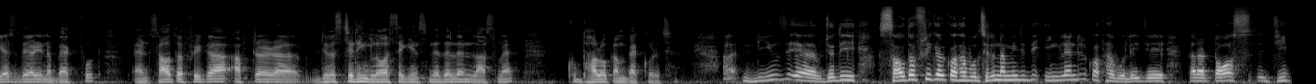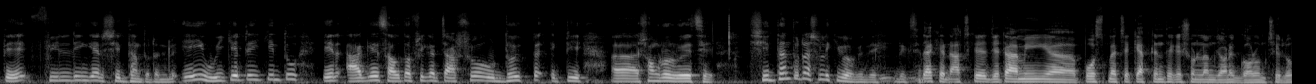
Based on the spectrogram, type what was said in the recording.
yes they are in a backfoot and South Africa after devastating loss against Netherland last match খুব ভালো কাম ব্যাক করেছে। নিউজ যদি সাউথ আফ্রিকার কথা বলছিলেন, আমি যদি ইংল্যান্ডের কথা বলি যে তারা টস জিতে ফিল্ডিংয়ের সিদ্ধান্তটা নিল, এই উইকেটেই কিন্তু এর আগে সাউথ আফ্রিকার চারশো ঊর্ধ্ব একটি সংগ্রহ রয়েছে। সিদ্ধান্তটা আসলে কীভাবে দেখ- দেখছেন? দেখেন আজকে যেটা আমি পোস্ট ম্যাচে ক্যাপ্টেন থেকে শুনলাম যে অনেক গরম ছিল।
